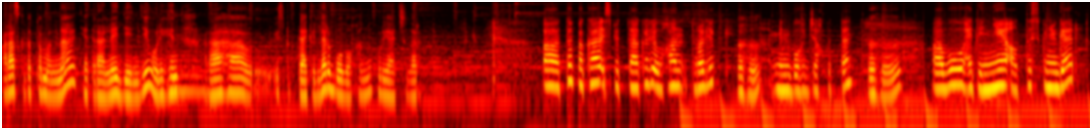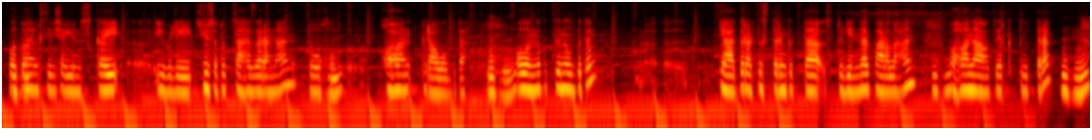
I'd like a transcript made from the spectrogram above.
Арас ката томанна театральный денди олихин раха спектакльлер болу ханны курьячылар. Та пока спектакль улхан туралик мен бу хиджахпыттан. Аха. Бу хатинне 6 күнүгер Платон Алексеевич Аюнскай юбилей сүйс отут сахагар анан тох кохан күрә болбута. Мгм. Олонны кыттыныл бутым. Театр артисттарын кытта студенттер паралахан кохан агызер кыттыттара. Мгм.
